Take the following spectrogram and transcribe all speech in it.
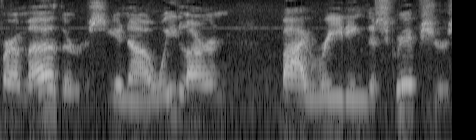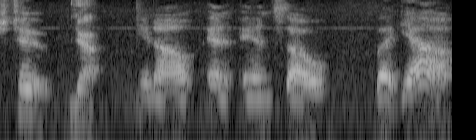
from others, you know, we learn by reading the scriptures too. Yeah, you know and and so but yeah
